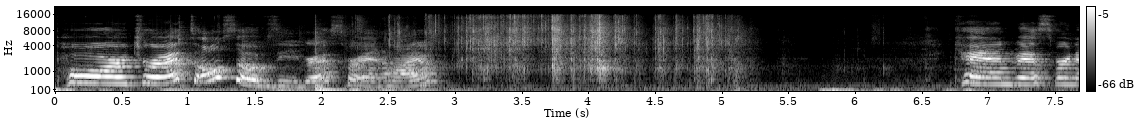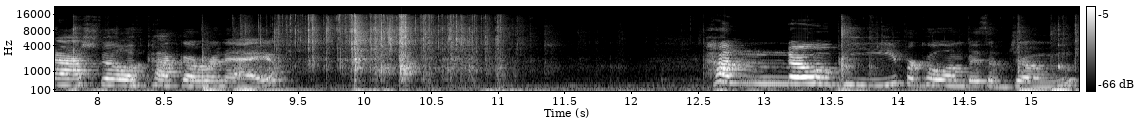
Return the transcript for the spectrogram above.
Portraits, also of Zegras for Anaheim. Canvas for Nashville of Pekka Rinne. Hundo P for Columbus of Jones.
